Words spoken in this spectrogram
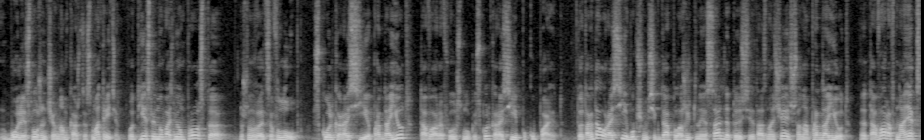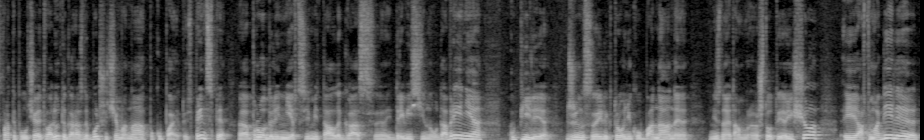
более сложен, чем нам кажется. Смотрите, вот если мы возьмем просто, ну, что называется, в лоб, сколько Россия продает товаров и услуг и сколько Россия покупает, то тогда у России, в общем, всегда положительное сальдо, то есть это означает, что она продает товаров на экспорт и получает валюты гораздо больше, чем она покупает. То есть, в принципе, э, продали нефть, металлы, газ, э, древесину, удобрения – купили джинсы, электронику, бананы, не знаю, там что-то еще, и автомобили.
